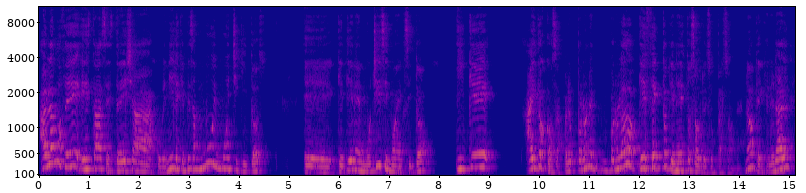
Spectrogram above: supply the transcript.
hablamos de estas estrellas juveniles que empiezan muy, muy chiquitos, eh, que tienen muchísimo éxito y que hay dos cosas. Pero por un, por un lado, ¿qué efecto tiene esto sobre sus personas? ¿no? Que en general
